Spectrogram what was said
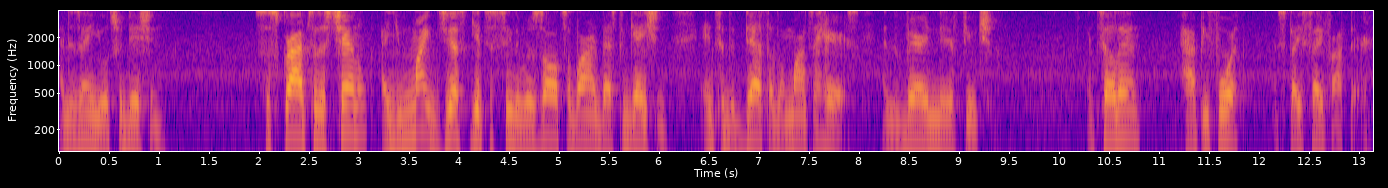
and his annual tradition. Subscribe to this channel and you might just get to see the results of our investigation into the death of Amanta Harris in the very near future. Until then, happy 4th and stay safe out there.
